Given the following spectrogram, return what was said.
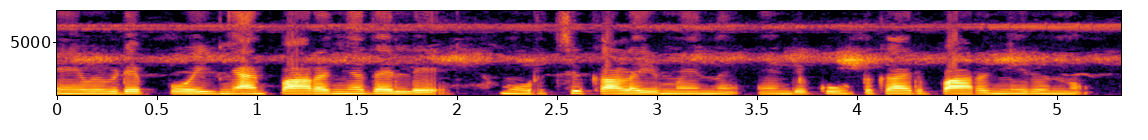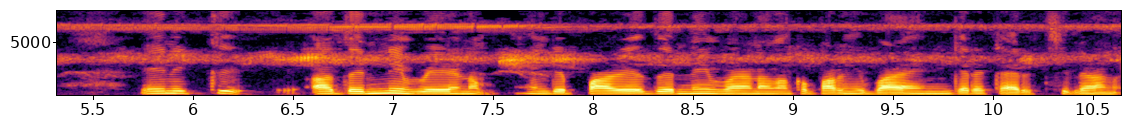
ഇവിടെ പോയി ഞാൻ പറഞ്ഞതല്ലേ? മുറിച്ച് കളയുമെന്ന് എന്റെ കൂട്ടുകാർ പറഞ്ഞിരുന്നു. എനിക്ക് അതന്നെ വേണം എന്റെ പഴയത് തന്നെ വേണം എന്നൊക്കെ പറഞ്ഞ് ഭയങ്കര കരച്ചിലാണ്.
